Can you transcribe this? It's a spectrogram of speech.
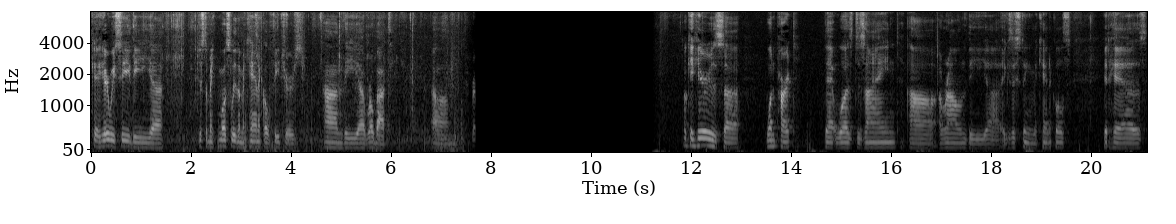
Okay, here we see the uh, just the make mostly the mechanical features on the uh, robot. Um, okay, here is uh, one part that was designed uh, around the uh, existing mechanicals. It has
